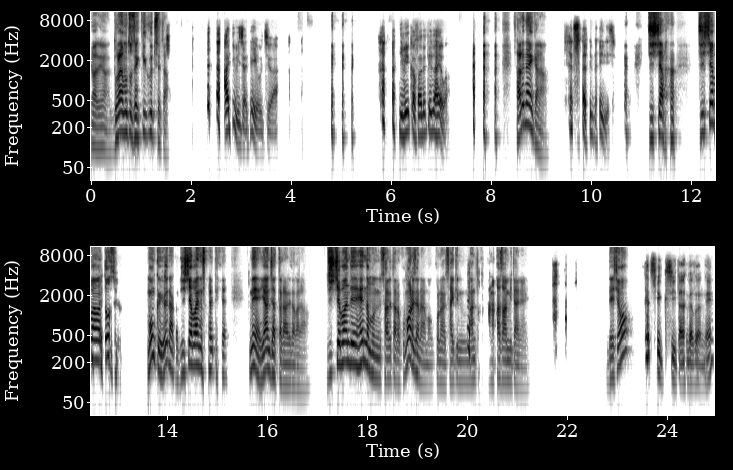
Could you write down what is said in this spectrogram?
やいや、ドラえもんと絶叫食ってた。アニメじゃねえよ、うちは。アニメ化されてないわ。されないかな？されないでし実写版。実写版はどうする？文句言う？なんか実写版にされて、ねえ、病んじゃったらあれだから。実写版で変なものにされたら困るじゃない？もうこの間最近のなんとか田中さんみたいな。でしょょ？セクシー田中さんね。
